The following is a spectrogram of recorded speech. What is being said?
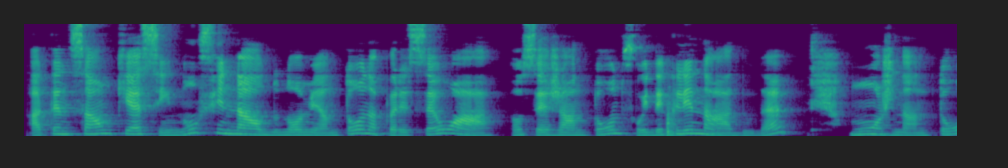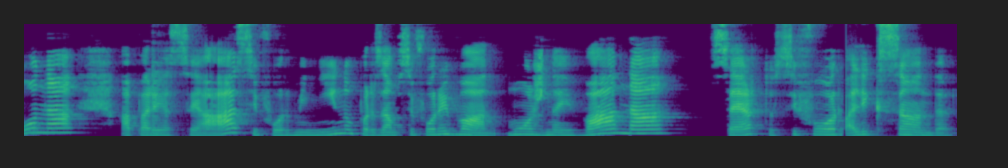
Atenção que assim, no final do nome Antona apareceu A, ou seja, Anton foi declinado, né? Можно Antona, aparece A se for menino, por exemplo, se for Ivan, можно Ivana, certo? Se for Alexander,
